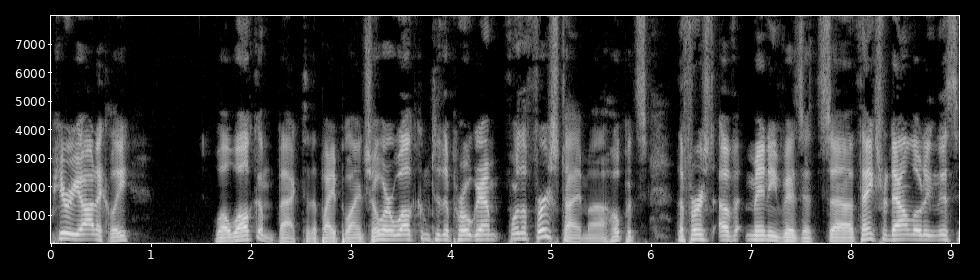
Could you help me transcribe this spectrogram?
periodically, well, welcome back to the Pipeline Show, or welcome to the program for the first time. I uh, hope it's the first of many visits. Uh, thanks for downloading this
